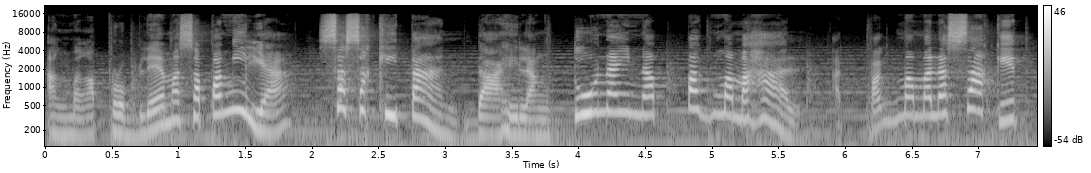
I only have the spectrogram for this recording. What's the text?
ang mga problema sa pamilya sa sakitan dahil ang tunay na pagmamahal at pagmamalasakit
